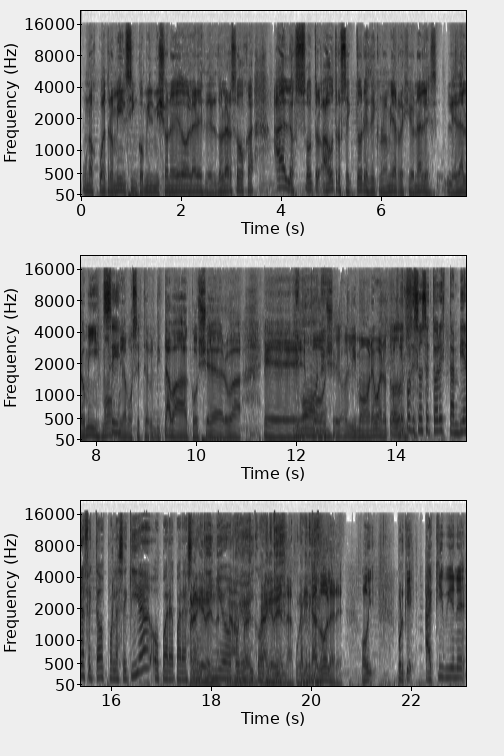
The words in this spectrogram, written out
unos 4 mil, 5 mil millones de dólares del dólar soja. A los otros, a otros sectores de economías regionales le da lo mismo. Sí. Digamos, este, de tabaco, yerba, eh, Limones. pollo, limones, bueno, todo. ¿Es porque son sectores también afectados por la sequía o para, para hacer para que un venda. guiño No, político? Para que porque Para que necesitas dólares. Hoy, porque aquí viene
